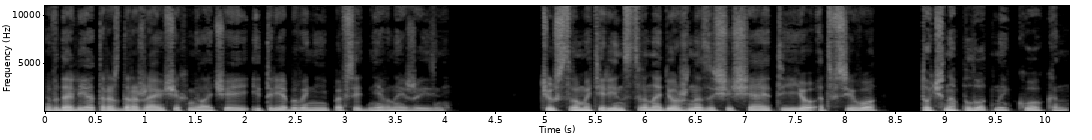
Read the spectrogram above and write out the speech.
вдали от раздражающих мелочей и требований повседневной жизни. Чувство материнства надежно защищает ее от всего, точно плотный кокон.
